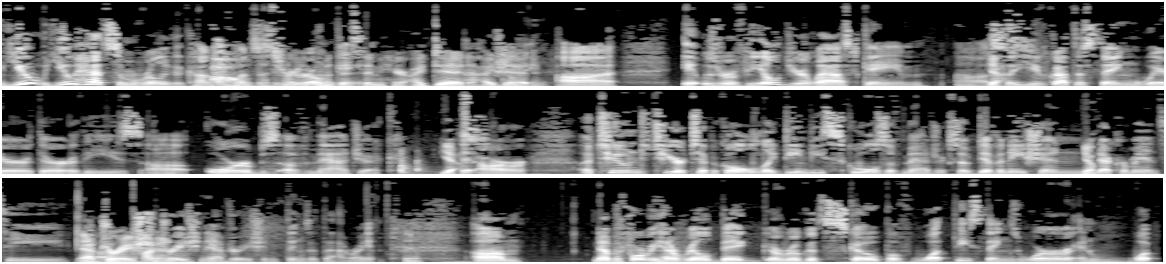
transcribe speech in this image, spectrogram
You you had some really good oh, consequences that's in right. your You own put game. this in here. I did. I did. Uh, it was revealed your last game. Uh, Yes. So you've got this thing where there are these uh, orbs of magic Yes. that are attuned to your typical like D and D schools of magic. So divination, Yep. necromancy, uh, conjuration, yeah. abjuration, things like that. Right. Yep. Um, now, before we had a real big, a real good scope of what these things were and what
